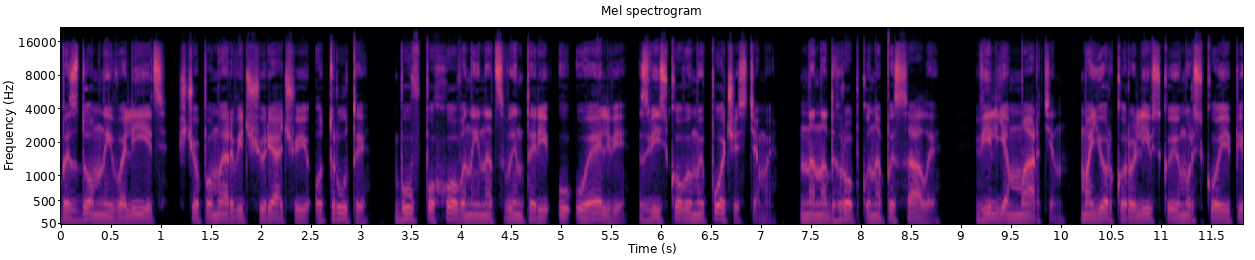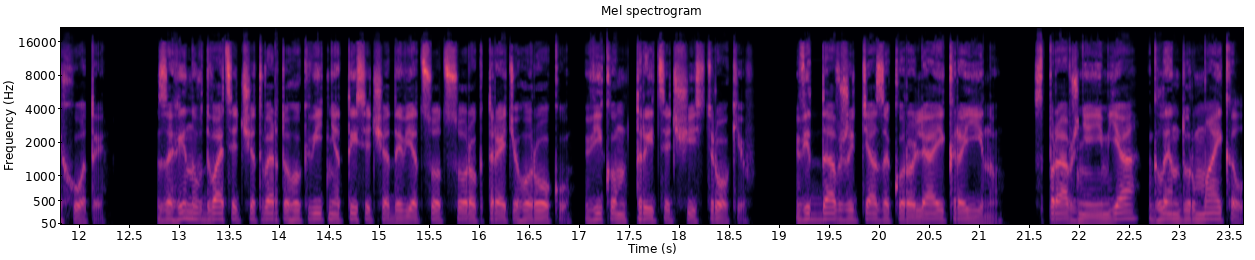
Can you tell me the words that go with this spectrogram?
бездомний валієць, що помер від щурячої отрути, був похований на цвинтарі у Уельві з військовими почестями. На надгробку написали Вільям Мартін, майор Королівської морської піхоти. Загинув 24 квітня 1943 року, віком 36 років. Віддав життя за короля і країну. Справжнє ім'я Глендур Майкл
